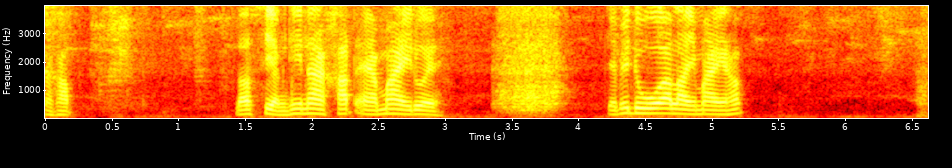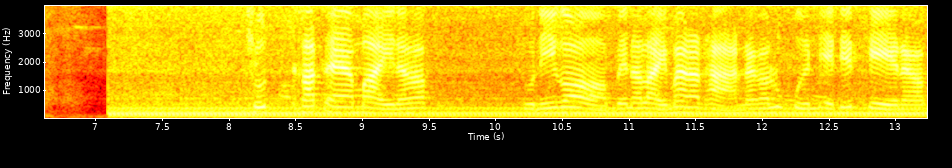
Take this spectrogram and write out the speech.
นะครับ แล้วเสียงที่หน้าคัดแอร์ไหม้ด้วย เดี๋ยวไปดูอะไรใหม่ครับ ชุดคัดแอร์ใหม่นะครับ ตัวนี้ก็เป็นอะไรมาตรฐานนะครับลูกปืน NSK นะครับ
